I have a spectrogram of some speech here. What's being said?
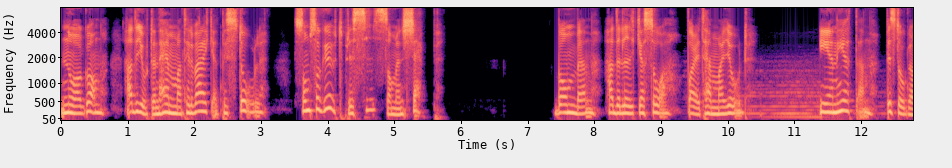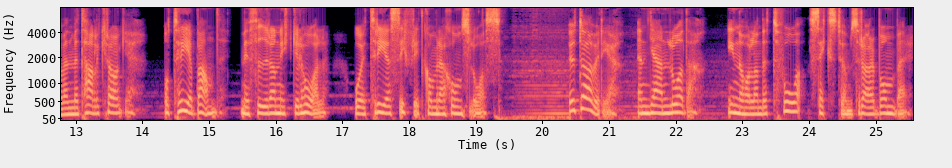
Någon hade gjort en hemmatillverkad pistol som såg ut precis som en käpp. Bomben hade likaså varit hemmagjord. Enheten bestod av en metallkrage och tre band med fyra nyckelhål och ett tresiffrigt kombinationslås. Utöver det en järnlåda innehållande två 6-tums rörbomber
